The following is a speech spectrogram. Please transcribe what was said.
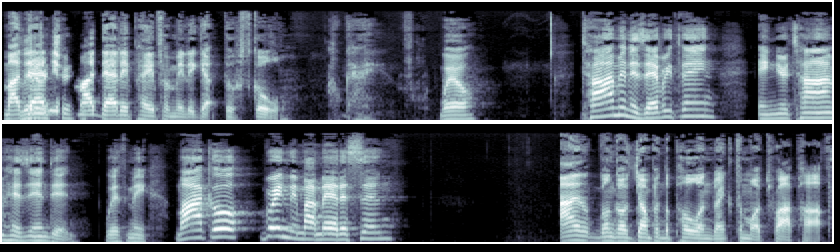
My daddy, my daddy paid for me to get through school. Okay. Well, timing is everything, and your time has ended with me. Michael, bring me my medicine. I'm gonna go jump in the pool and drink some more trois pop.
